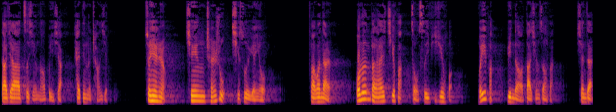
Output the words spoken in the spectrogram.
大家自行脑补一下开庭的场景。孙先生，请陈述起诉的缘由。法官大人，我们本来计划走私一批军火，违法运到大清造反。现在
